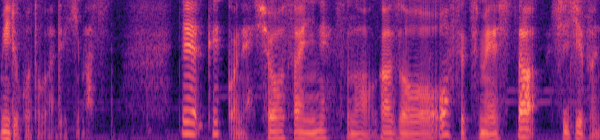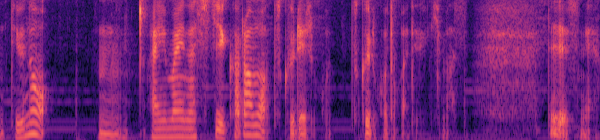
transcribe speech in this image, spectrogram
見ることができます。で、結構ね、詳細にね、その画像を説明した指示文っていうのを、うん、曖昧な指示からも作れる、作ることができます。でですね、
